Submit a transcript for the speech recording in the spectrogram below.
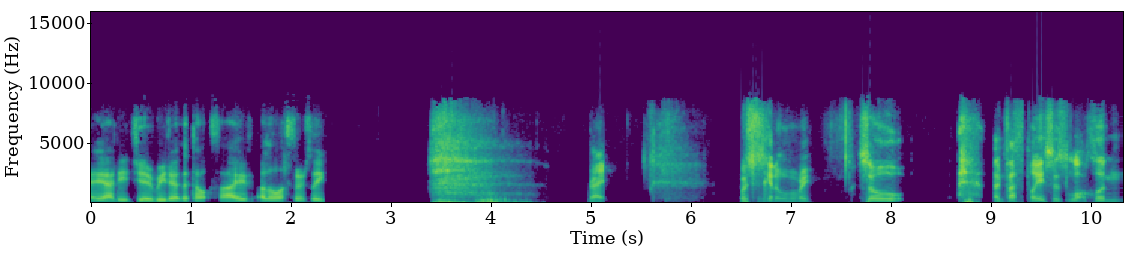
I, I need you to read out the top five of the listeners league. right. Let's just get it over with. So, in fifth place is Lachlan.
